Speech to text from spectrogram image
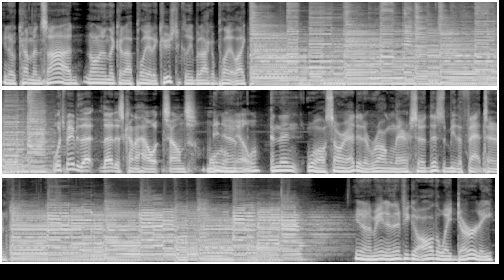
you know, come inside. Not only could I play it acoustically, but I could play it like Which maybe that that is kind of how it sounds more you on the album. And then, well, sorry, I did it wrong there. So this would be the fat tone. You know what I mean? And then if you go all the way dirty,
